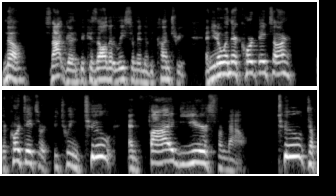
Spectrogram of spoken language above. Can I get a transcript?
No, it's not good because they'll release them into the country. And you know when their court dates are? Their court dates are between two and five years from now. Two to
